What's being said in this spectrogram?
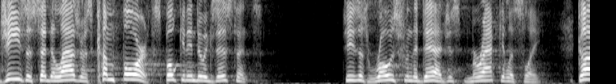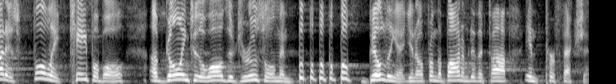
Jesus said to Lazarus, Come forth, spoke it into existence. Jesus rose from the dead just miraculously. God is fully capable of going to the walls of Jerusalem and boop, boop, boop, boop, boop, building it, you know, from the bottom to the top in perfection.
